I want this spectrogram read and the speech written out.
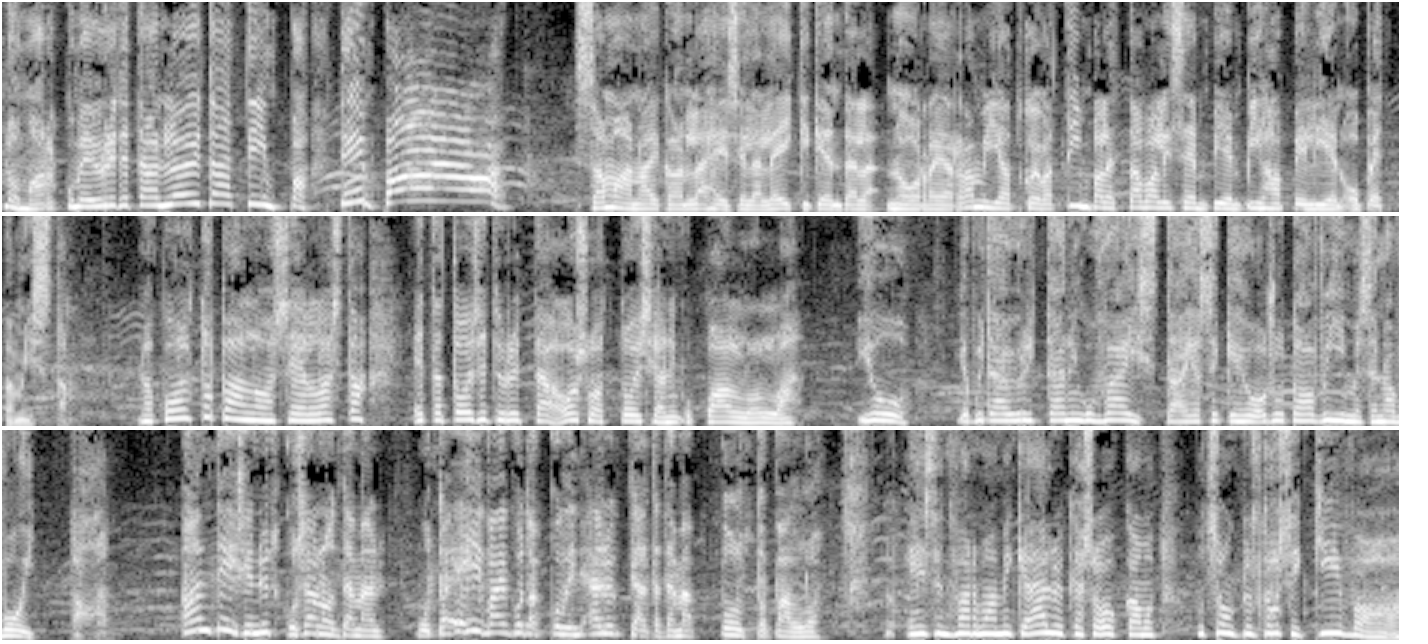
No Markku, me yritetään löytää Timppa. Timppa! Samaan aikaan läheisellä leikkikentällä Noora ja Rami jatkoivat Timpalle tavallisempien pihapelien opettamista. No polttopallo on sellaista, että toiset yrittää osua toisiaan niin kuin pallolla. Joo, ja pitää yrittää niinku väistää ja se keho osutaan viimeisenä voittaa. Anteeksi nyt kun sanon tämän, mutta ei vaikuta kovin älykkäältä tämä polttopallo. No ei se nyt varmaan mikä älykäs olekaan, mutta, mutta se on kyllä tosi kivaa.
